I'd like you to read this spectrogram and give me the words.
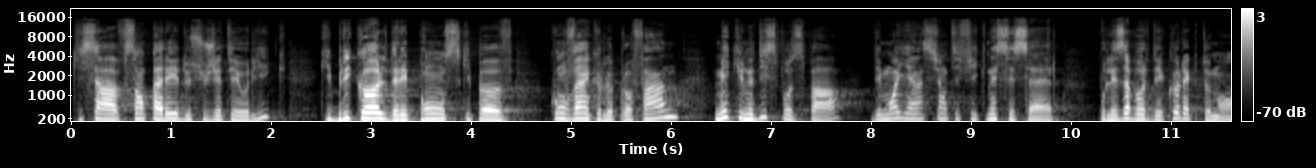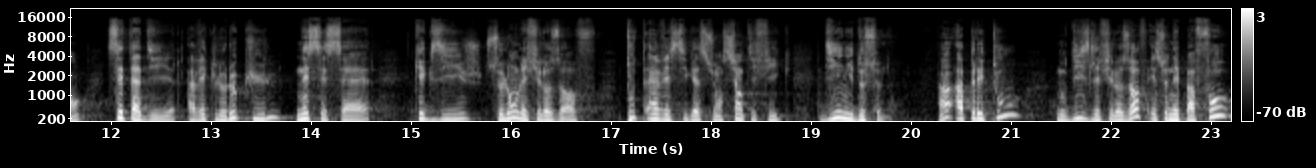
qui savent s'emparer de sujets théoriques, qui bricolent des réponses qui peuvent convaincre le profane, mais qui ne disposent pas des moyens scientifiques nécessaires pour les aborder correctement, c'est-à-dire avec le recul nécessaire qu'exige, selon les philosophes, toute investigation scientifique digne de ce nom. Hein, après tout, nous disent les philosophes, et ce n'est pas faux,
